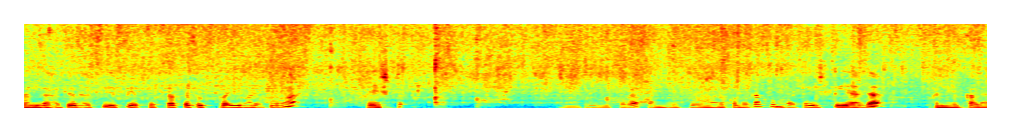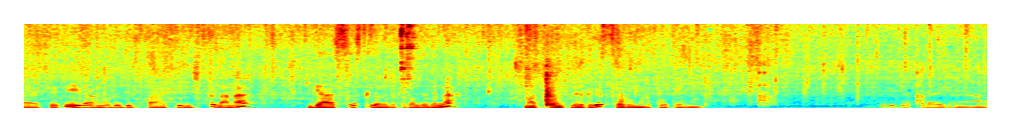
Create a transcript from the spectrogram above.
ರಂಗ ಹಾಕಿದ್ರೆ ಹಸಿ ಹಸಿ ಸ್ವಲ್ಪ ಫ್ರೈ ಮಾಡಿದ್ರೆ ಟೇಸ್ಟ್ ನೋಡ್ರಿ, ಈ ಥರ ಪನ್ನೀರ್ ಫ್ರೈ ಮಾಡ್ಕೋಬೇಕಾ. ತುಂಬ ಟೇಸ್ಟಿಯಾದ ಪನ್ನೀರ್ ಕಡಾಯಿ ಹಾಕೈತಿ ಈಗ ನೋಡಿ ಇದಿಷ್ಟು ಹಾಕಿದಿಷ್ಟು ನಾನು ಗ್ಯಾಸ್ ಸ್ಲೋಲಿ ಇಟ್ಕೊಂಡಿದ್ದೀನಿ ಮತ್ತೊಂದು ಪ್ಲೇಟ್ಗೆ ಸರ್ವ್ ಮಾಡ್ಕೋತೀನಿ ನೋಡಿರಿ. ಇದೇ ಕಡಾಯಿಗೆ ನಾನು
